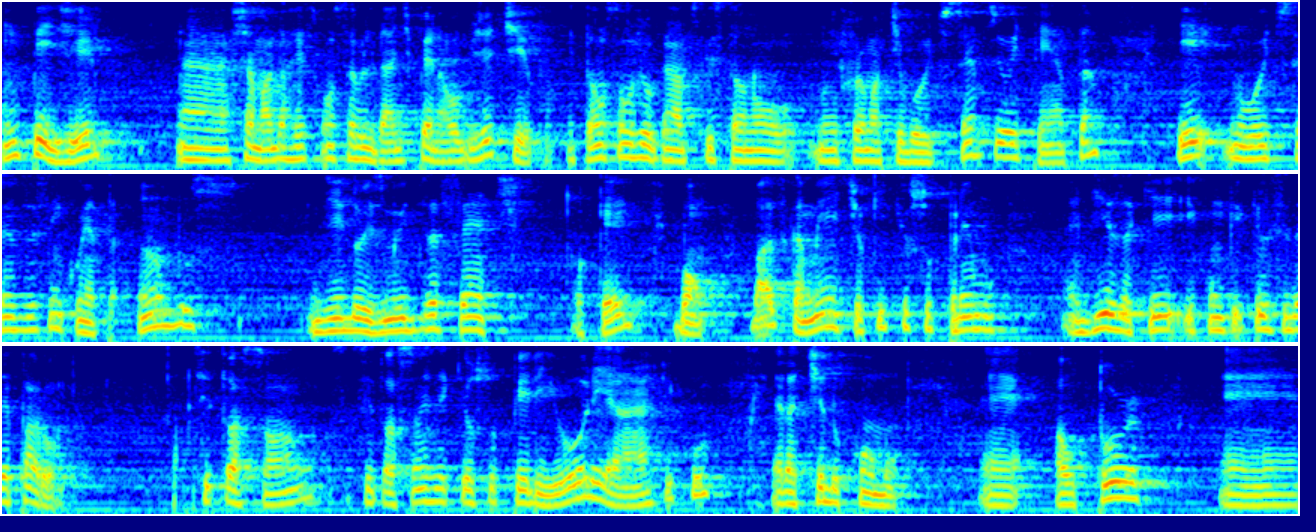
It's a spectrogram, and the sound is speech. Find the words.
impedir a chamada responsabilidade penal objetiva. Então, são julgados que estão no, no informativo 880 e no 850, ambos de 2017, ok? Bom, basicamente, o que, que o Supremo é, diz aqui e com o que, que ele se deparou? Situação, situações em que o superior hierárquico era tido como é, autor é,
